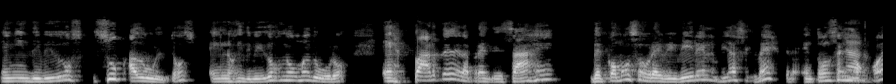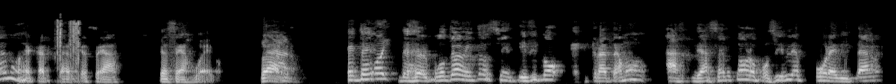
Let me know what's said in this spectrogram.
en individuos subadultos, en los individuos no maduros, es parte del aprendizaje de cómo sobrevivir en vida silvestre. Entonces claro. no podemos descartar que sea, que sea juego. Claro. claro. Entonces, Hoy, desde el punto de vista científico, eh, tratamos de hacer todo lo posible por evitar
